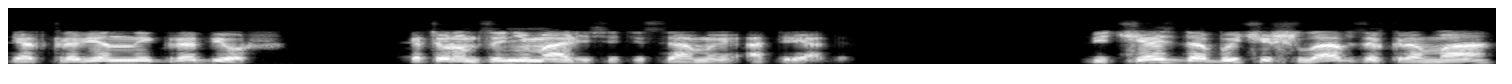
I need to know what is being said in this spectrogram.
и откровенный грабеж, которым занимались эти самые отряды. Ведь часть добычи шла в закрома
